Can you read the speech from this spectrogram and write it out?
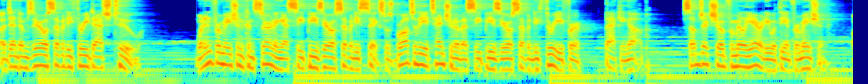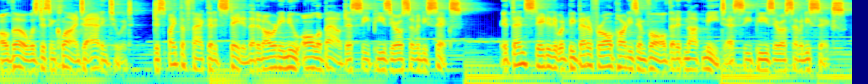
Addendum 073-2 When information concerning SCP-076 was brought to the attention of SCP-073 for backing up, subject showed familiarity with the information, although was disinclined to adding to it, despite the fact that it stated that it already knew all about SCP-076. It then stated it would be better for all parties involved that it not meet SCP-076.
